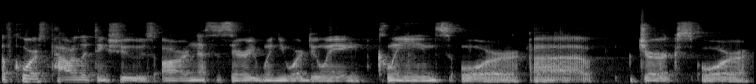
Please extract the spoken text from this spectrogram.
of course, powerlifting shoes are necessary when you are doing cleans or uh, jerks or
